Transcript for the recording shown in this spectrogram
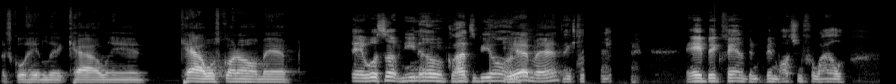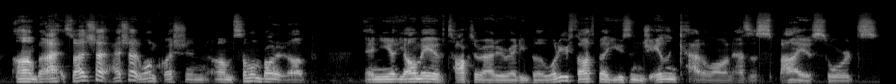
Let's go ahead and let Cal in. Cal, what's going on, man? Hey, what's up, Nino? Glad to be on. Yeah, man. Thanks. For, hey, big fan. Been been watching for a while. Um, but I, so I just had, I just had one question. Um, someone brought it up, and you y'all may have talked about it already. But what are your thoughts about using Jalen Catalon as a spy of sorts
